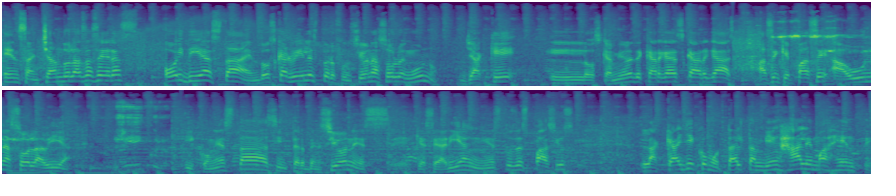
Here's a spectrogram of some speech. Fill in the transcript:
ensanchando las aceras. Hoy día está en dos carriles, pero funciona solo en uno, ya que los camiones de carga-descarga hacen que pase a una sola vía. Ridículo. Y con estas intervenciones eh, que se harían en estos espacios, la calle como tal también jale más gente,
